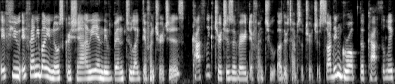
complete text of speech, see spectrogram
if you if anybody knows christianity and they've been to like different churches catholic churches are very different to other types of churches. So i didn't grow up the catholic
